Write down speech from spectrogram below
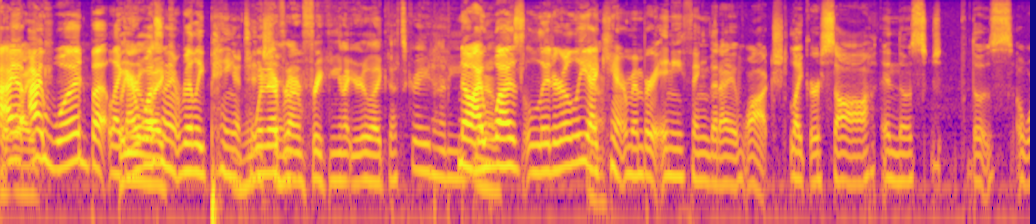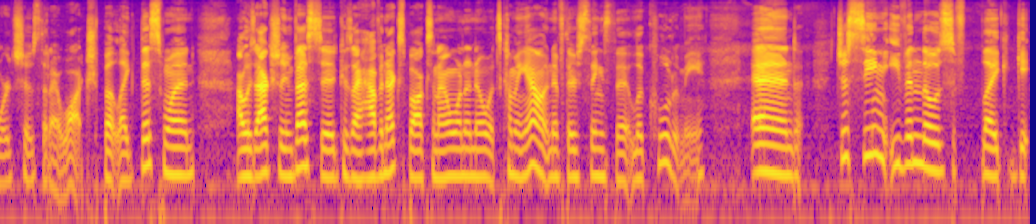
me, I, but, I would, but like but I wasn't like, really paying attention. whenever i'm freaking out you're like that's great honey no, you I know? was literally. I can't remember anything that I watched, like or saw in those those award shows that I watched. But like this one, I was actually invested because I have an Xbox and I want to know what's coming out and if there's things that look cool to me, and just seeing even those like ga-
